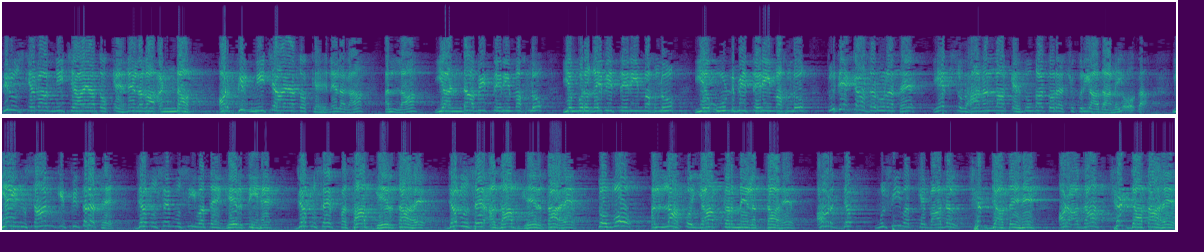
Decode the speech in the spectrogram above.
پھر اس کے بعد نیچے آیا تو کہنے لگا انڈا۔ اور پھر نیچے آیا تو کہنے لگا اللہ، یہ انڈا بھی تیری مخلوق، یہ مرغی بھی تیری مخلوق، یہ اونٹ بھی تیری مخلوق۔ تجھے کیا ضرورت ہے؟ ایک سبحان اللہ کہہ دوں گا تو شکریہ ادا نہیں ہوگا۔ یہ انسان کی فطرت ہے، جب اسے مصیبتیں گھیرتی ہیں، جب اسے فساد گھیرتا ہے، جب اسے عذاب گھیرتا ہے، تو وہ اللہ کو یاد کرنے لگتا ہے۔ اور جب مصیبت کے بادل چھٹ جاتے ہیں اور عذاب چھٹ جاتا ہے،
